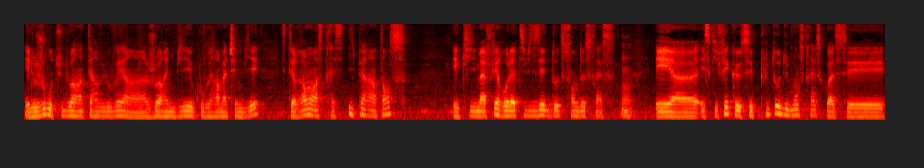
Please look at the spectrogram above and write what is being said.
Et le jour où tu dois interviewer un joueur NBA ou couvrir un match NBA, c'était vraiment un stress hyper intense et qui m'a fait relativiser d'autres formes de stress. Mm. Et, euh, et ce qui fait que c'est plutôt du bon stress, quoi. C'est,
